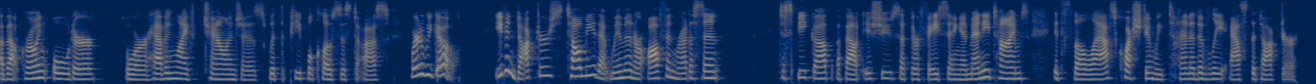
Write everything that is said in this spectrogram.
about growing older or having life challenges with the people closest to us, where do we go? Even doctors tell me that women are often reticent to speak up about issues that they're facing. And many times it's the last question we tentatively ask the doctor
